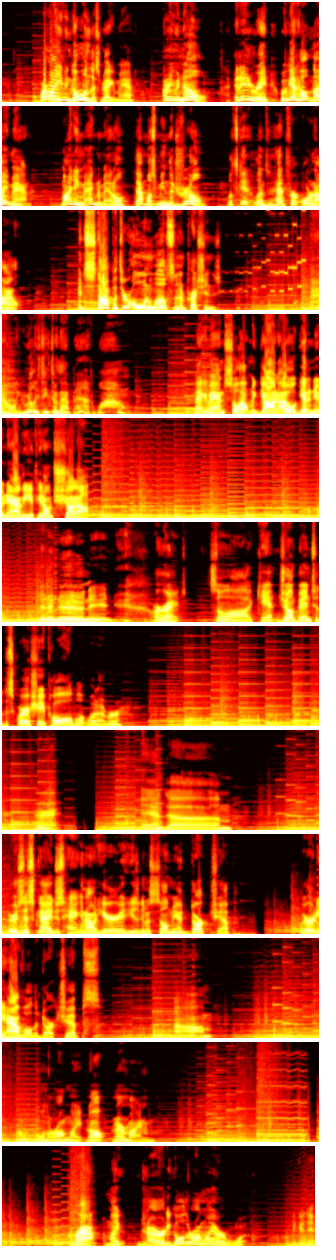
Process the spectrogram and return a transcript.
where am I even going with this, Mega Man? I don't even know. At any rate, we've got to help KnightMan. Mining Magna Metal, that must mean the drill. Let's get let's head for Oran Isle. And stop with your Owen Wilson impressions. Wow, you really think they're that bad? Wow. Mega Man, so help me God, I will get a new Navi if you don't shut up. Alright. So, I uh, can't jump into the square-shaped hole, but whatever. Alright. And, um... There's this guy just hanging out here. He's gonna sell me a dark chip. We already have all the dark chips. Um... I'm going the wrong way. No, never mind. Crap! Am I... Did I already go the wrong way, or what? I think I did.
